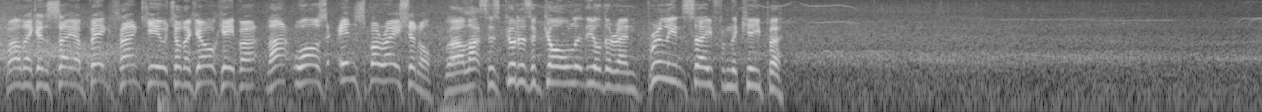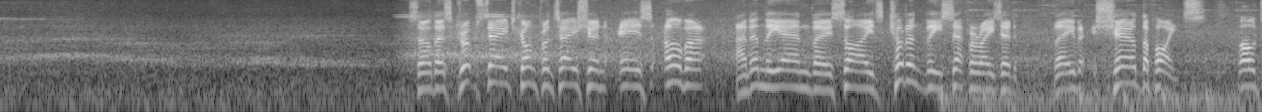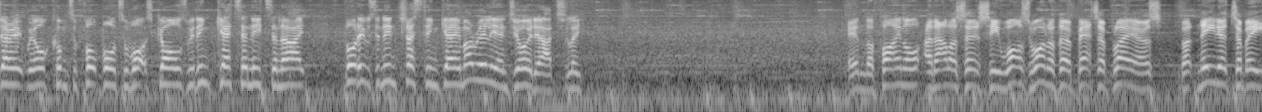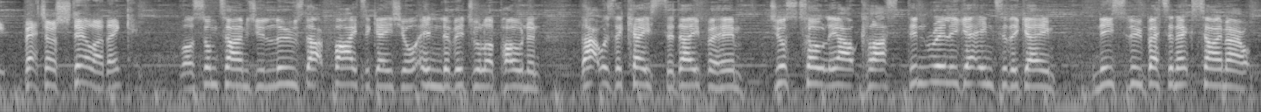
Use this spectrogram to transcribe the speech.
Well, they can say a big thank you to the goalkeeper. That was inspirational. Well, that's as good as a goal at the other end. Brilliant save from the keeper. So this group stage confrontation is over. And in the end, the sides couldn't be separated. They've shared the points. Well, Derek, we all come to football to watch goals. We didn't get any tonight, but it was an interesting game. I really enjoyed it, actually. In the final analysis, he was one of their better players, but needed to be better still, I think. Well, sometimes you lose that fight against your individual opponent. That was the case today for him. Just totally outclassed, didn't really get into the game. Needs to do better next time out.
